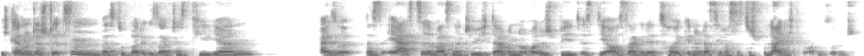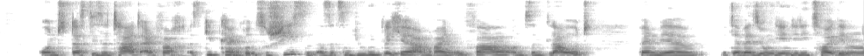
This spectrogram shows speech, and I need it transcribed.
Ich kann unterstützen, was du gerade gesagt hast, Kilian. Also das Erste, was natürlich darin eine Rolle spielt, ist die Aussage der Zeuginnen, dass sie rassistisch beleidigt worden sind. Und dass diese Tat einfach, es gibt keinen Grund zu schießen. Da sitzen Jugendliche am Rheinufer und sind laut. Wenn wir mit der Version gehen, die die Zeuginnen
